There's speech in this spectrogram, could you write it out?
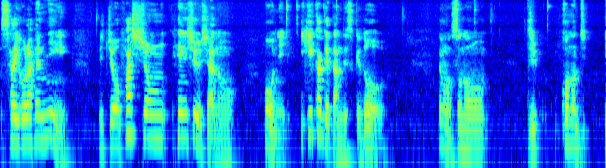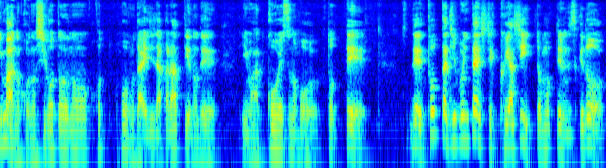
最後らへんに一応ファッション編集者の方に行きかけたんですけどでもそのじこのじ今のこの仕事のこ方も大事だからっていうので今高越の方を取ってで取った自分に対して悔しいと思ってるんですけど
